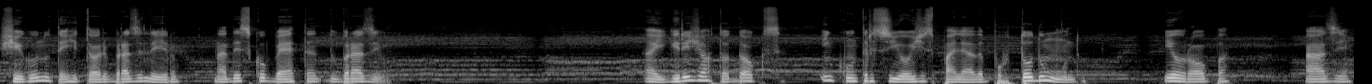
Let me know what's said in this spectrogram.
chegou no território brasileiro na descoberta do Brasil. A Igreja Ortodoxa encontra-se hoje espalhada por todo o mundo: Europa, Ásia,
